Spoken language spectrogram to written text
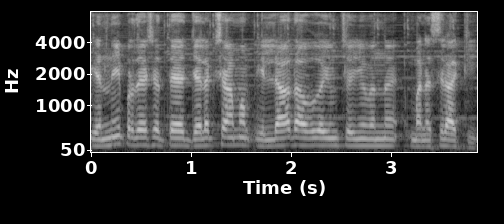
എന്നീ പ്രദേശത്തെ ജലക്ഷാമം ഇല്ലാതാവുകയും ചെയ്യുമെന്ന് മനസ്സിലാക്കി.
